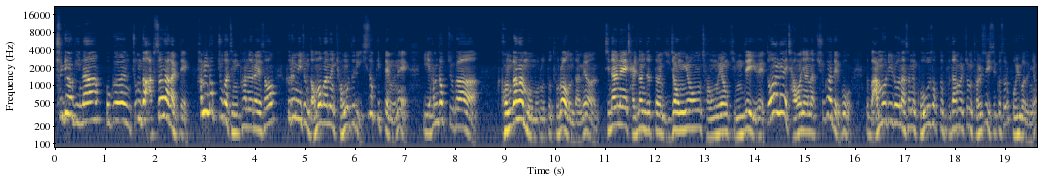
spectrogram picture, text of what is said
추격이나 혹은 좀 더 앞서 나갈 때 함덕주가 등판을 해서 흐름이 좀 넘어가는 경우들이 있었기 때문에 이 함덕주가 건강한 몸으로 또 돌아온다면 지난해 잘 던졌던 이정용, 정우영, 김대유에 또 하나의 자원이 하나 추가되고 또 마무리로 나서는 고우석도 부담을 좀 덜 수 있을 것으로 보이거든요.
